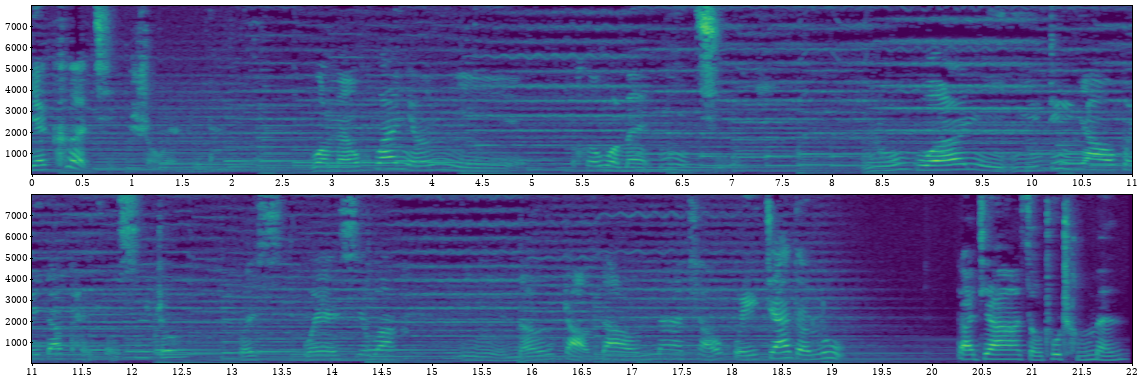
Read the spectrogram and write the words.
别客气，守卫回答。我们欢迎你和我们一起。如果你一定要回到凯特斯州，我希我也希望你能找到那条回家的路。大家走出城门，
